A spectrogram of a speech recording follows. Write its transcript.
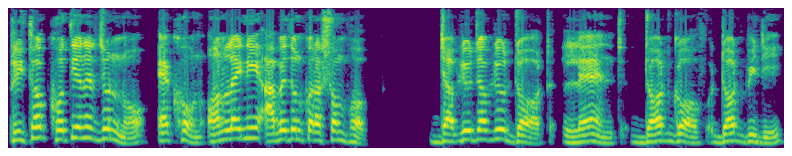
পৃথক খতিয়ানের জন্য এখন অনলাইনে আবেদন করা সম্ভব। www.land.gov.bd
